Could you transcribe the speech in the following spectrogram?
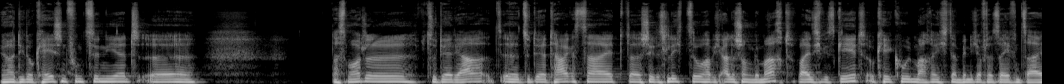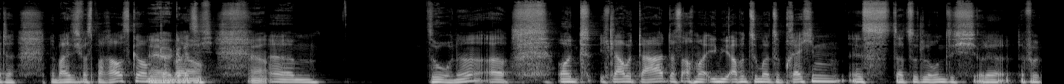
ja, die Location funktioniert, äh, das Model zu der, Jahr, äh, zu der Tageszeit, da steht das Licht so, habe ich alles schon gemacht, weiß ich, wie es geht, okay, cool, mache ich, dann bin ich auf der safen Seite. Dann weiß ich, was bei rauskommt, Ja, dann genau. weiß ich, Ja. ähm, so, ne? Äh, Und ich glaube, da das auch mal irgendwie ab und zu mal zu brechen, ist, dazu lohnt sich oder dafür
